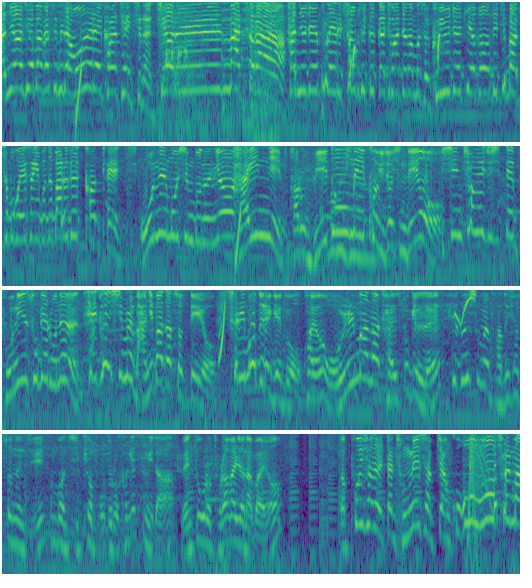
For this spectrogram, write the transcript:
안녕하세요 반갑습니다. 오늘의 컨텐츠는 티어를 맞춰라! 한 유저의 플레이를 처음부터 끝까지 관전하면서 그 유저의 티어가 어딘지 맞춰보고 예상해보는 바로 그 컨텐츠. 오늘 모신 분은요 다인님 바로 위도우메이커 유저신데요. 신청해주실 때 본인 소개로는 핵은심을 많이 받았었대요. 스트리머들에게도 과연 얼마나 잘 쏘길래 핵은심을 받으셨었는지 한번 지켜보도록 하겠습니다. 왼쪽으로 돌아가려나봐요. 포지션을 일단 정면에서 잡지 않고 오오 설마?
